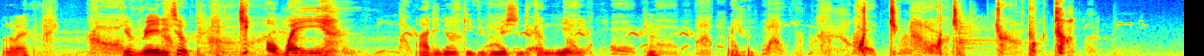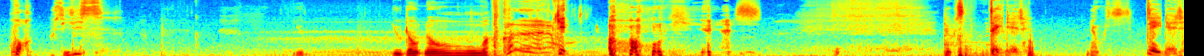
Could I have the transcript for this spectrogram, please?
What away. You're really tall. Get away. I did not give you permission to come near me. Come. Where are you from? You see this? You, you don't know. Get. Oh yes. No, stay dead. No, Stated.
